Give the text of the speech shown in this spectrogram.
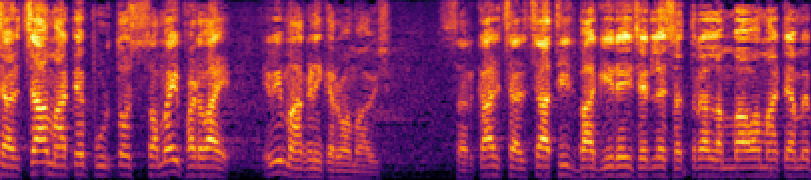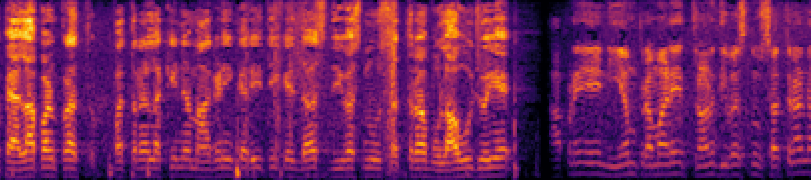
ચર્ચા માટે પૂરતો સમય ફળવાય એવી માગણી કરવામાં આવી છે. સરકાર ચર્ચાથી જ ભાગી રહી છે એટલે સત્ર લંબાવવા માટે અમે પહેલા પણ પત્ર લખીને માગણી કરી હતી કે દસ દિવસનું સત્ર બોલાવવું જોઈએ. આપણે એ નિયમ પ્રમાણે ત્રણ દિવસનું સત્ર અને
